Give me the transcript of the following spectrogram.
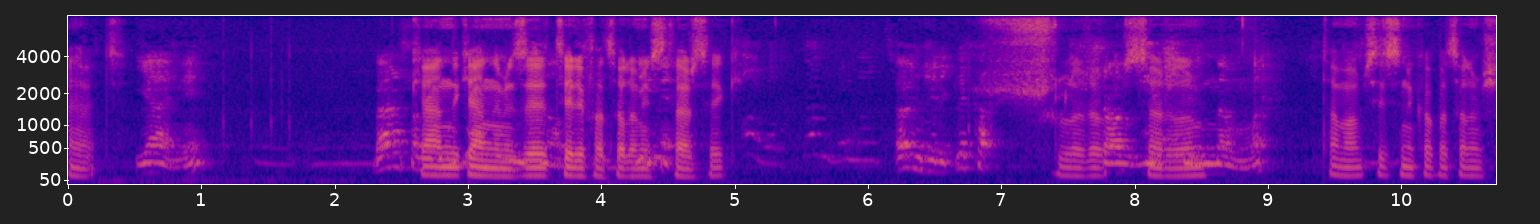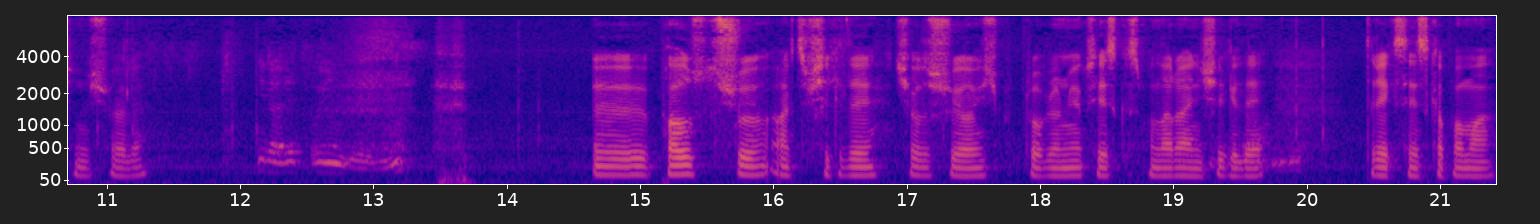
Evet. Yani Kendi kendimize telif atalım istersek. Öncelikle Şuralara saralım. Tamam sesini kapatalım şimdi şöyle. Bir adet oyun cihazımız. Ee, pause tuşu aktif şekilde çalışıyor. Hiçbir problem yok. Ses kısımları aynı şekilde. Direkt ses kapama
